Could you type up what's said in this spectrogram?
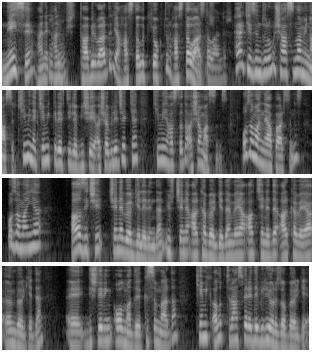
neyse hani hani tabir vardır ya hastalık yoktur hasta vardır. Hasta vardır. Herkesin durumu şahsına münasır. Kimine kemik greftiyle bir şeyi aşabilecekken kimi hastada aşamazsınız. O zaman ne yaparsınız? O zaman ya ağız içi çene bölgelerinden, üst çene arka bölgeden veya alt çenede arka veya ön bölgeden e, dişlerin olmadığı kısımlardan kemik alıp transfer edebiliyoruz o bölgeye.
